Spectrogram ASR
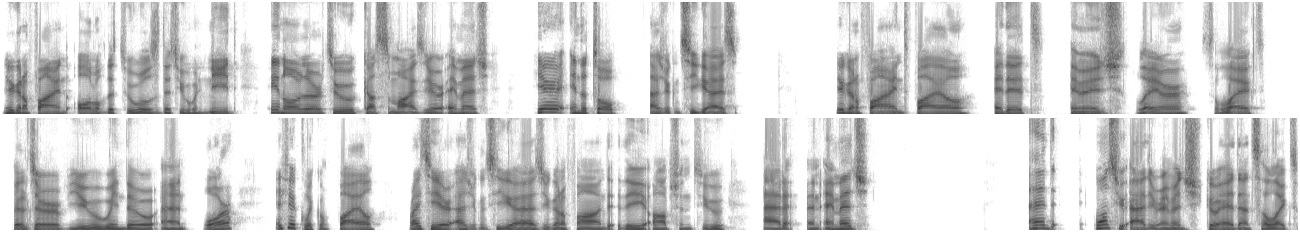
you're gonna find all of the tools that you will need in order to customize your image. Here in the top, as you can see guys, you're gonna find file, edit, image, layer, select, filter, view, window, and more. If you click on file, right here, as you can see guys, you're gonna find the option to add an image. And once you add your image, go ahead and select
